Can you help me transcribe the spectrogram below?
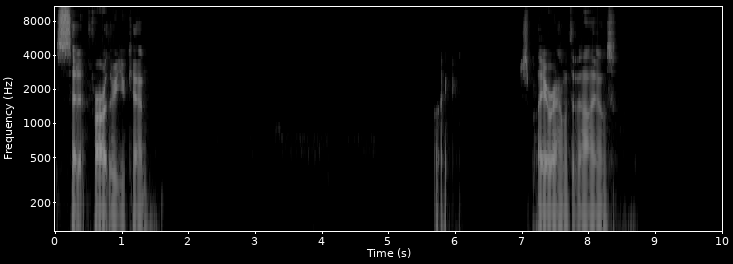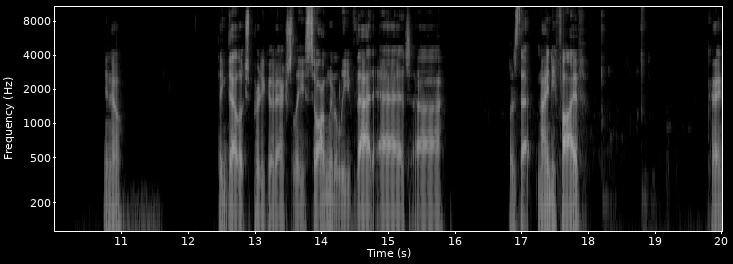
set it farther, you can. Play around with the values. You know? I think that looks pretty good actually. So I'm going to leave that at, uh, what is that, 95? Okay.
